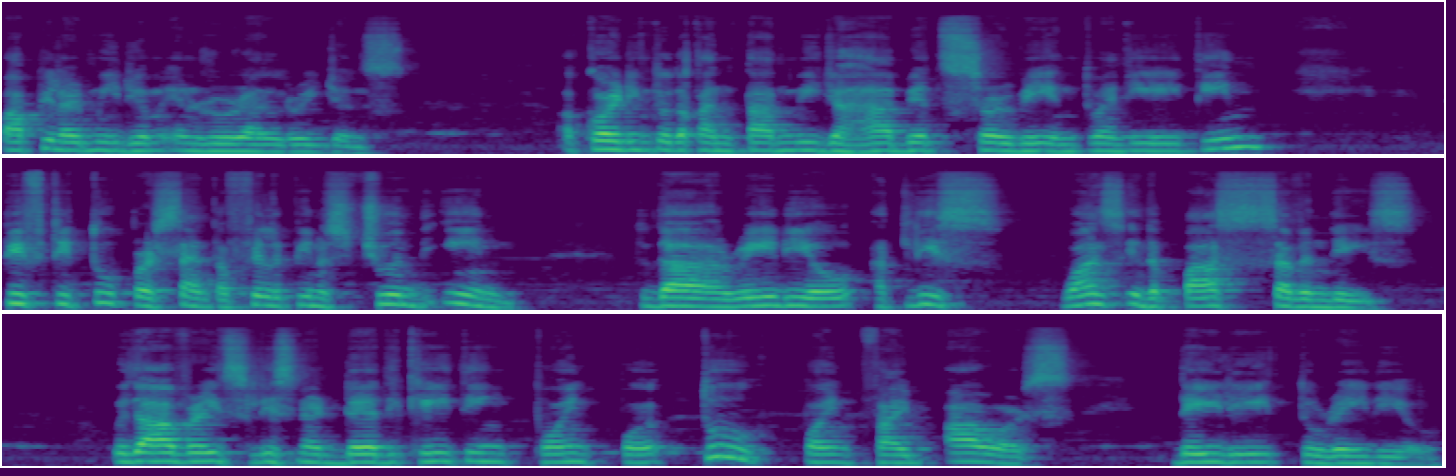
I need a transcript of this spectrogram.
popular medium in rural regions. According to the Kantar Media Habits Survey in 2018, 52% of Filipinos tuned in to the radio at least once in the past seven days, with the average listener dedicating 2.5 hours daily to radio.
